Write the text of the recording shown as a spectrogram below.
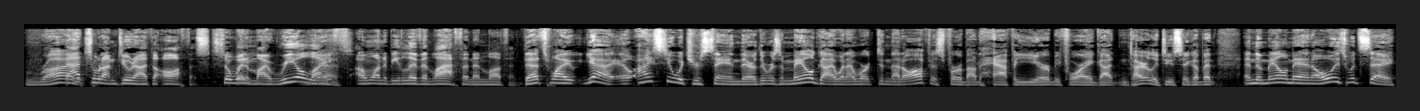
Right. That's what I'm doing at the office. So but when- in my real life, Yes. I want to be living, laughing, and loving. That's why, yeah, I see what you're saying there. There was a mail guy when I worked in that office for about half a year before I got entirely too sick of it. And the mailman always would say,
